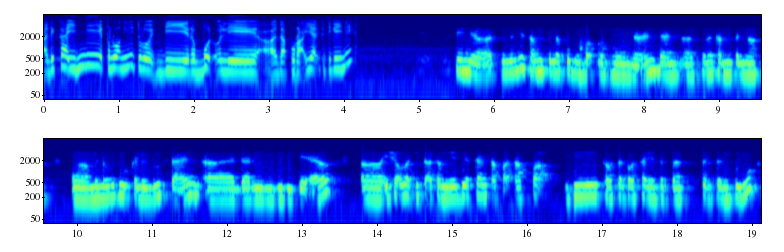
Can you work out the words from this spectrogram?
Adakah ini peluang ini turut direbut oleh uh, dapur rakyat ketika ini? Pastinya. Sebenarnya kami telah pun membuat permohonan dan uh, sekarang kami tengah uh, menunggu kelulusan uh, dari DBKL. Uh, InsyaAllah kita akan menyediakan tapak-tapak di kawasan-kawasan yang tertentu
